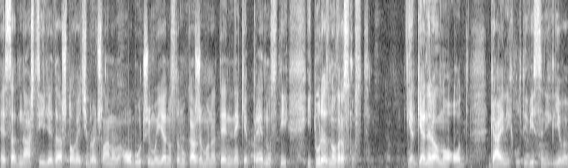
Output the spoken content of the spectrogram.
E sad, naš cilj je da što veći broj članova obučimo i jednostavno ukažemo na te neke prednosti i tu raznovrsnost jer generalno od gajenih, kultivisanih gljiva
